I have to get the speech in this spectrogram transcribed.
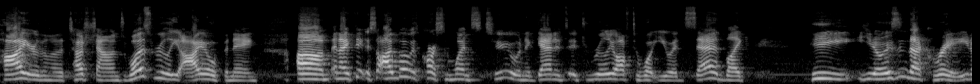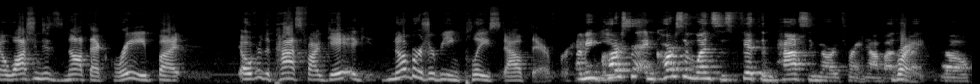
higher than the touchdowns was really eye opening. Um, and I think, so I'm going with Carson Wentz too. And again, it's, it's really off to what you had said. Like, he, you know, isn't that great. You know, Washington's not that great, but over the past five games, numbers are being placed out there for him. I mean, Carson and Carson Wentz is fifth in passing yards right now, by the Right. way. So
